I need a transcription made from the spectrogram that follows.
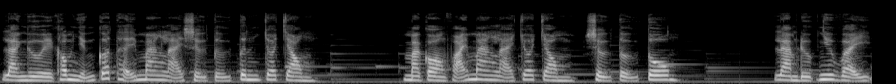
là người không những có thể mang lại sự tự tin cho chồng, mà còn phải mang lại cho chồng sự tự tôn. Làm được như vậy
